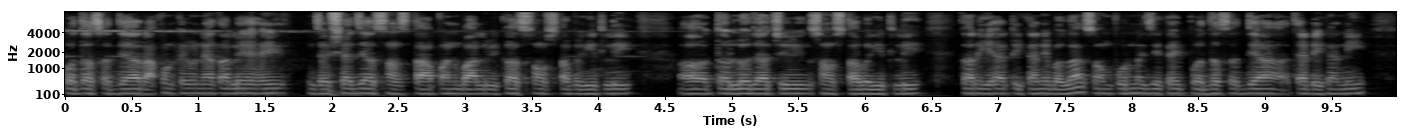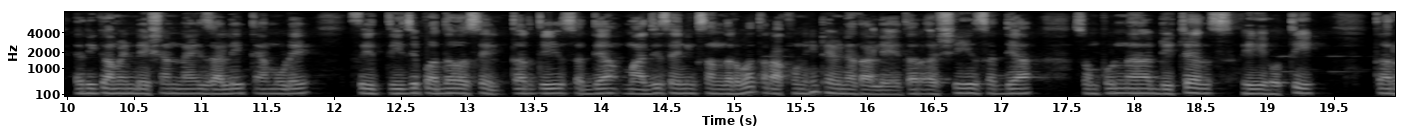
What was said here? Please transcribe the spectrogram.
पदं सध्या राखून ठेवण्यात आली आहे. जशा ज्या संस्था आपण बालविकास संस्था बघितली तल्लोजाची संस्था बघितली तर ह्या ठिकाणी बघा संपूर्ण जे काही पदं सध्या त्या ठिकाणी रिकमेंडेशन नाही झाली. त्यामुळे ती ती जी पदं असेल तर ती सध्या माजी सैनिक संदर्भात राखूनही ठेवण्यात आली आहे. तर अशी सध्या संपूर्ण डिटेल्स ही होती. तर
